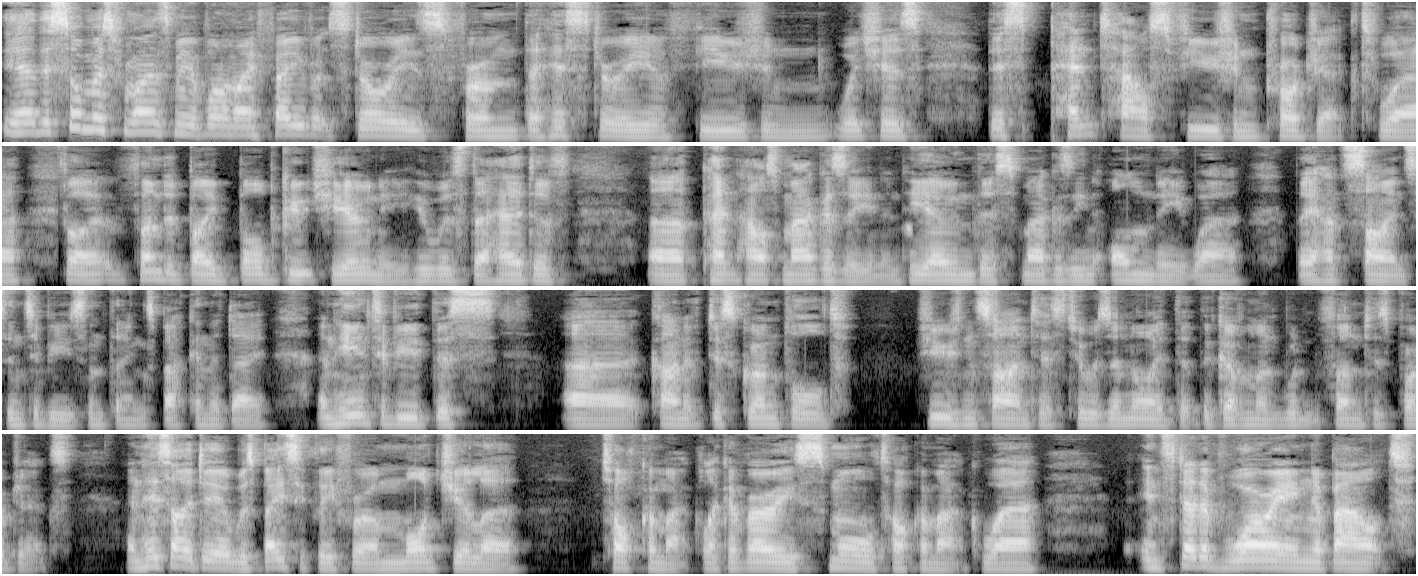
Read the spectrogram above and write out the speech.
Yeah, this almost reminds me of one of my favorite stories from the history of fusion, which is this Penthouse Fusion project, where funded by Bob Guccione, who was the head of uh, Penthouse magazine, and he owned this magazine Omni, where they had science interviews and things back in the day. And he interviewed this uh, kind of disgruntled fusion scientist who was annoyed that the government wouldn't fund his projects. And his idea was basically for a modular tokamak, like a very small tokamak, where instead of worrying about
